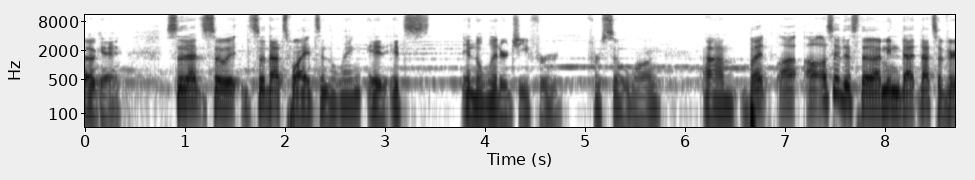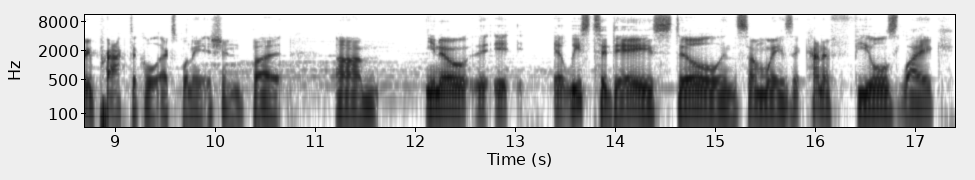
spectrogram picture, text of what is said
Okay. So that's so it, so that's why it's in the lang- it, it's in the liturgy for for so long. Um, but uh, I'll say this though. I mean that that's a very practical explanation. But um, you know, it, it, at least today, still in some ways, it kind of feels like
